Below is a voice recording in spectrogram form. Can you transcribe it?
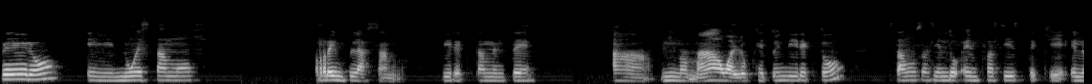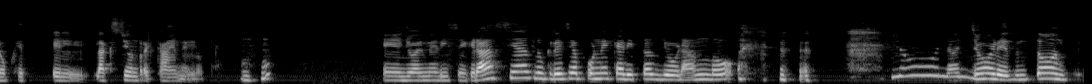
Pero eh, no estamos reemplazando directamente a mi mamá o al objeto indirecto, estamos haciendo énfasis de que el objeto, la acción recae en el otro. Eh, Joel me dice, gracias. Lucrecia pone caritas llorando. no, no llores. Entonces,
